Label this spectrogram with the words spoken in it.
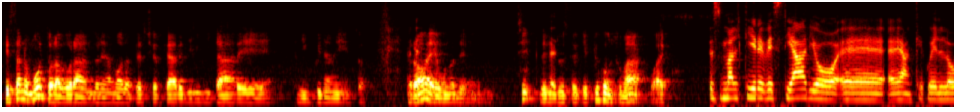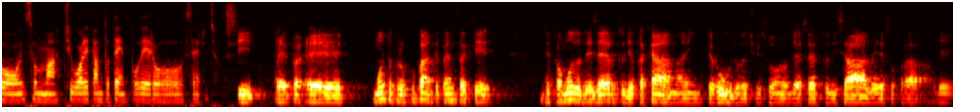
che stanno molto lavorando nella moda per cercare di limitare l'inquinamento, però è una delle, sì, delle industrie che più consuma acqua. Ecco. Smaltire vestiario è, è, anche quello, insomma, ci vuole tanto tempo, vero Sergio? Sì, è, è molto preoccupante. Pensa che nel famoso deserto di Atacama in Perù, dove ci sono deserto di sale sopra le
